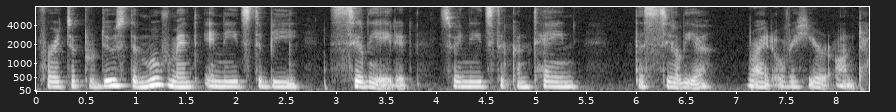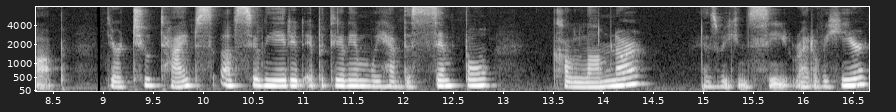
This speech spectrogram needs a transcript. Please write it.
For it to produce the movement, it needs to be ciliated. So it needs to contain the cilia right over here on top. There are two types of ciliated epithelium. We have the simple columnar, as we can see right over here,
